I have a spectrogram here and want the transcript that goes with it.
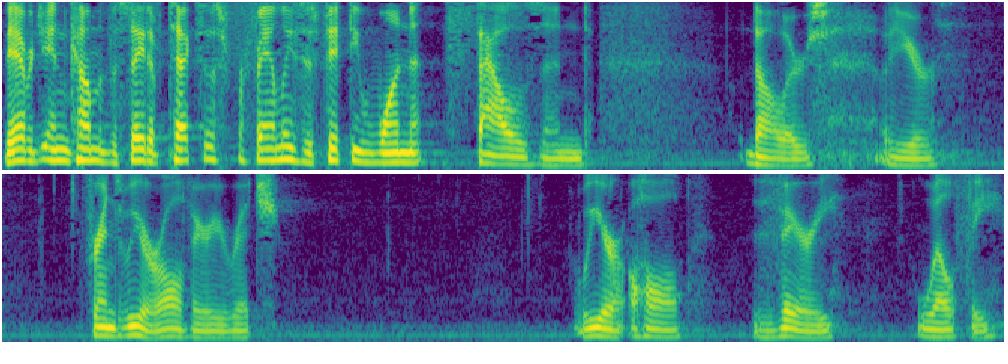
The average income of the state of Texas for families is $51,000 a year. Friends, we are all very rich. We are all very wealthy.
